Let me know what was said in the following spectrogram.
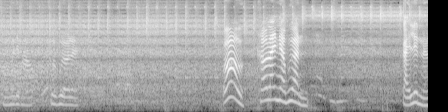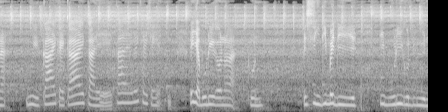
เขาไม่ได้พาเพื่อเพื่ออะไรโอ้เขาอะไรเนี่ยเพื่อน ไก่เล่นนะน่ะอุ้ยไก่ไก่ไก่ไก่ไก่ไก่ไก่ไก่ไอ้ยอย่าบูลลี่เขานะคุณเป็นสิ่งที่ไม่ดี ที่บูลลี่คนอื่น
